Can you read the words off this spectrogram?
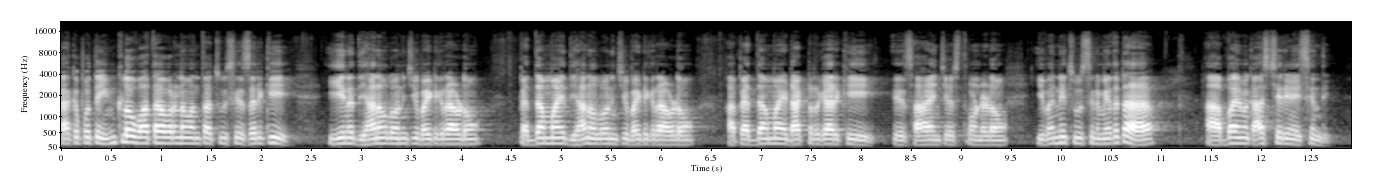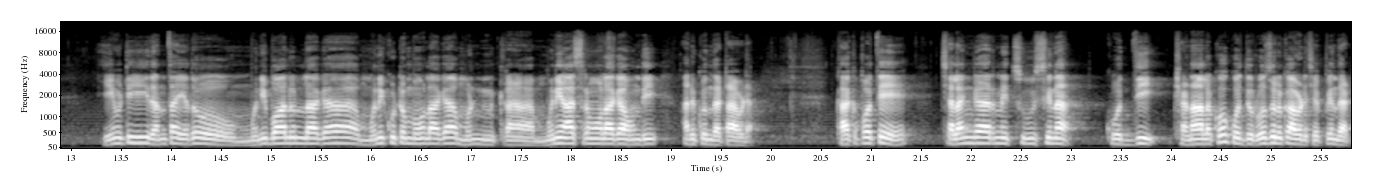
కాకపోతే ఇంట్లో వాతావరణం అంతా చూసేసరికి ఈయన ధ్యానంలో నుంచి బయటకు రావడం పెద్ద అమ్మాయి ధ్యానంలో నుంచి బయటకు రావడం ఆ పెద్ద అమ్మాయి డాక్టర్ గారికి సహాయం చేస్తూ ఉండడం ఇవన్నీ చూసిన మీదట ఆ అబ్బాయి ఆమెకు ఆశ్చర్యం వేసింది. ఏమిటి? ఇదంతా ఏదో మునిబాలుల్లాగా ముని కుటుంబంలాగా ముని ముని ఆశ్రమంలాగా ఉంది అనుకుందట ఆవిడ. కాకపోతే చలంగారిని చూసిన కొద్ది క్షణాలకో కొద్ది రోజులకు ఆవిడ చెప్పిందట.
